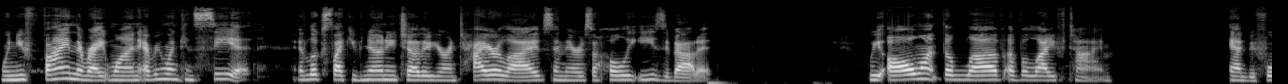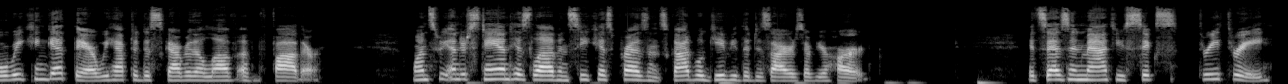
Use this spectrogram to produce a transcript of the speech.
When you find the right one, everyone can see it. It looks like you've known each other your entire lives, and there is a holy ease about it. We all want the love of a lifetime. And before we can get there, we have to discover the love of the Father. Once we understand His love and seek His presence, God will give you the desires of your heart. It says in Matthew 6 3 3,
